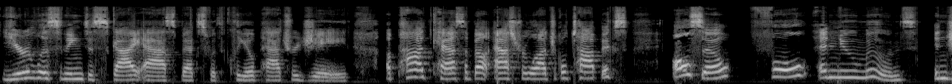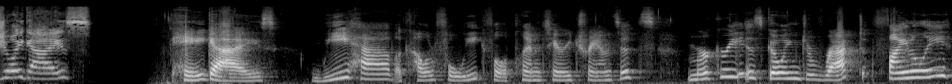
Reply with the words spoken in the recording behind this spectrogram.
You're listening to Sky Aspects with Cleopatra Jade, a podcast about astrological topics, also full and new moons. Enjoy, guys. Hey, guys. We have a colorful week full of planetary transits. Mercury is going direct finally,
